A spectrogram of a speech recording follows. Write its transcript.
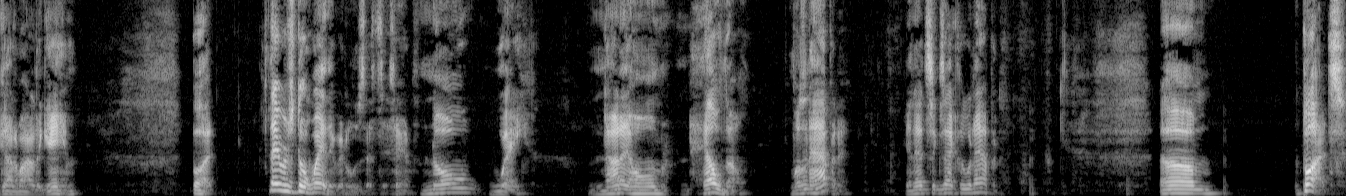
got him out of the game. But there was no way they were going to lose that him. No way. Not at home. Hell no. Wasn't happening. And that's exactly what happened. Um, but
